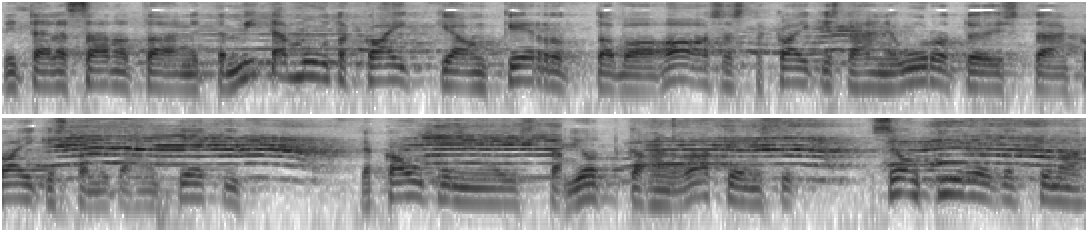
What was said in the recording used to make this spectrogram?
niin täällä sanotaan, että mitä muuta kaikkea on kerrottavaa Aasasta, kaikista hänen urotöistään, kaikista mitä hän teki ja kaupungeista, jotka hän rakensi. Se on kirjoitettuna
